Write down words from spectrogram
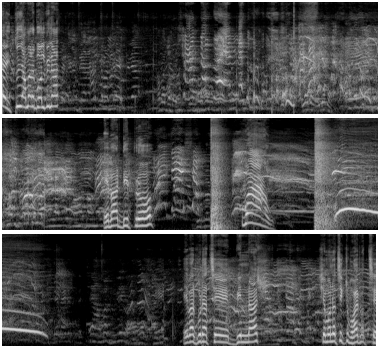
এই, তুই আমার বলবি না? এবার দীপ্র ওয়াও এবার ফুটাচ্ছে বিন্যাস। সে মনে হচ্ছে একটু ভয় পাচ্ছে।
